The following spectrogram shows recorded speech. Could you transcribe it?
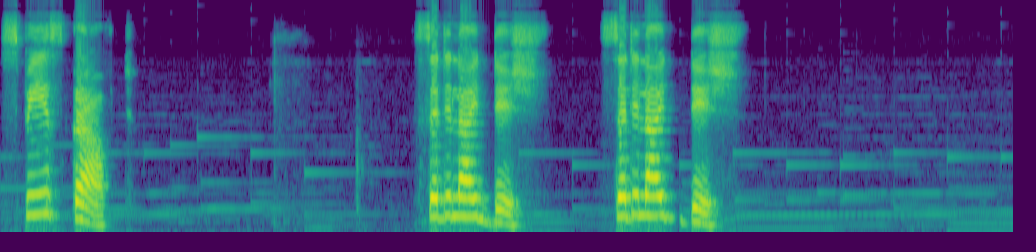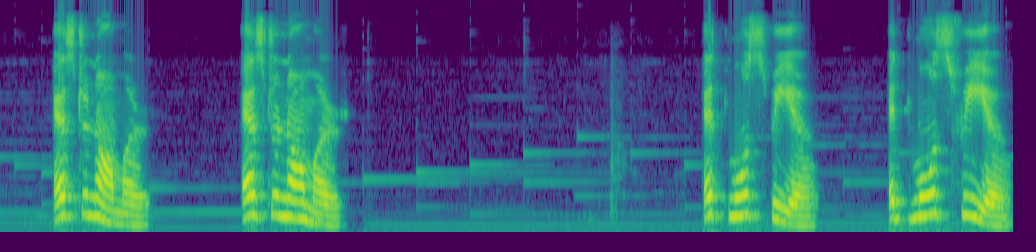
Spacecraft. Satellite dish, Satellite dish. Astronomer, Astronomer. Atmosphere, Atmosphere.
